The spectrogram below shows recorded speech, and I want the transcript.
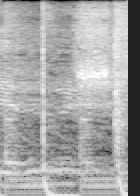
夜深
